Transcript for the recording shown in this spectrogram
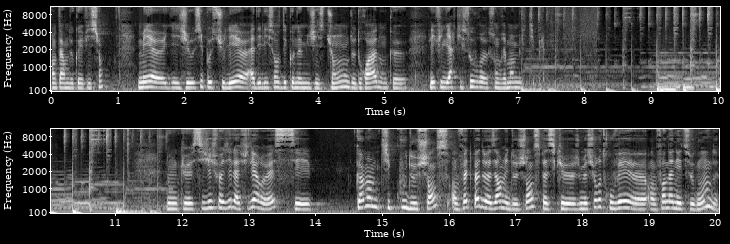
en termes de coefficients. Mais euh, j'ai aussi postulé euh, à des licences d'économie-gestion, de droit, donc euh, les filières qui s'ouvrent sont vraiment multiples. Donc si j'ai choisi la filière ES, c'est comme un petit coup de chance, en fait pas de hasard mais de chance parce que je me suis retrouvée en fin d'année de seconde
